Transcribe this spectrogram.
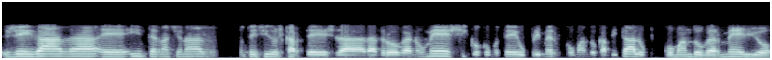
chegada eh, internacional como tem sido os cartéis da, da, droga no México, como tem o primeiro Comando Capital, o Comando Vermelho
